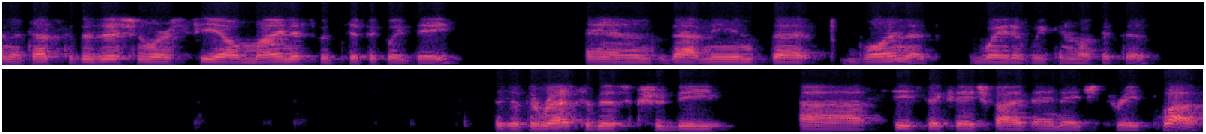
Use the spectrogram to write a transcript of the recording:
And that that's the position where Cl minus would typically be. And that means that one, that's way that we can look at this, is that the rest of this should be uh, C6H5NH3 plus.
